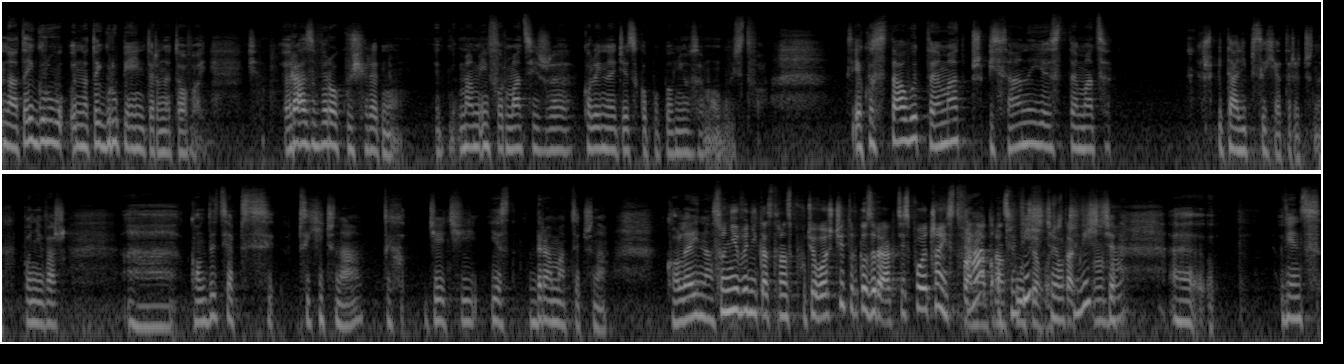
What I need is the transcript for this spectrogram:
na tej, gru, na tej grupie internetowej raz w roku średnio mam informację, że kolejne dziecko popełniło samobójstwo. Jako stały temat przypisany jest temat szpitali psychiatrycznych, ponieważ e, kondycja psy, psychiczna tych dzieci jest dramatyczna. Kolejna Co nie wynika z transpłciowości, tylko z reakcji społeczeństwa na tak, transpłciowość. oczywiście, oczywiście. E, więc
